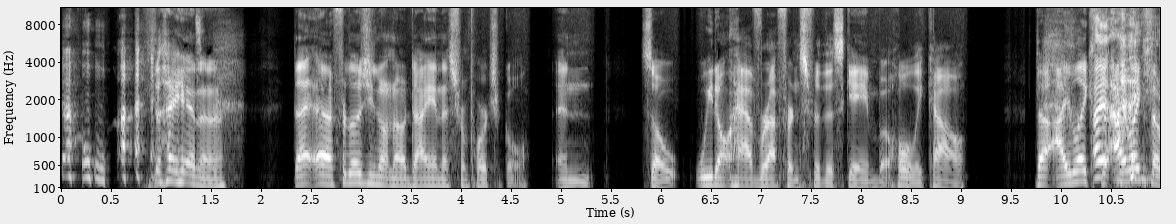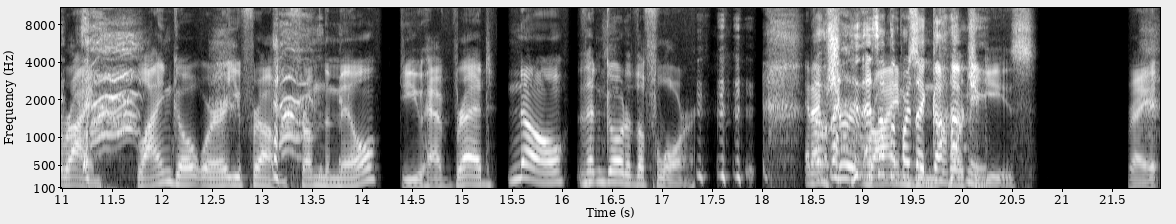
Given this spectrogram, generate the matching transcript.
what? Diana. That uh, for those of you who don't know, Diana's from Portugal, and so we don't have reference for this game. But holy cow, the I like the, I, I- like the rhyme. Blind goat, where are you from? From the mill. Do you have bread? No. Then go to the floor. And I'm sure it that's not the part that in got me. Portuguese, right?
